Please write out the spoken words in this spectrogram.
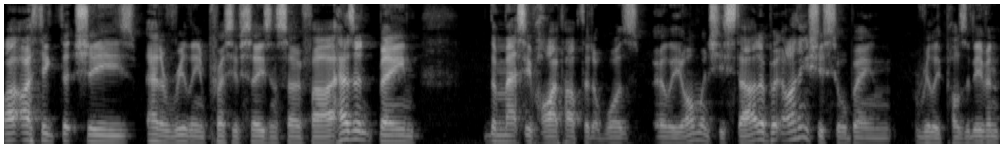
I think that she's had a really impressive season so far. It hasn't been the massive hype up that it was early on when she started, but I think she's still been really positive. And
